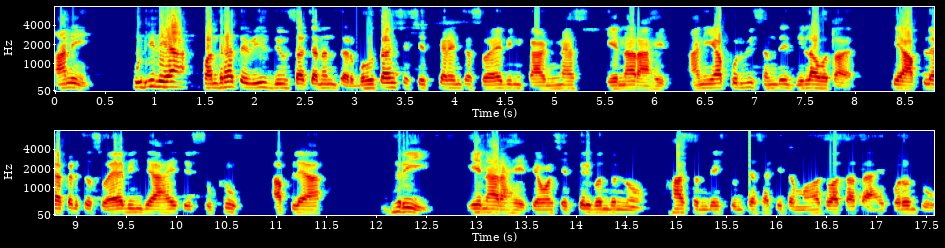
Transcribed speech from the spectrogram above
आणि पुढील ह्या पंधरा ते वीस दिवसाच्या नंतर बहुतांश शेतकऱ्यांच्या सोयाबीन काढण्यास येणार आहेत. आणि यापूर्वी संदेश दिला होता की आपल्याकडचं सोयाबीन जे आहे ते सुखरूप आपल्या घरी येणार आहे. तेव्हा शेतकरी बंधूंनो हा संदेश तुमच्यासाठी तर महत्वाचाच आहे परंतु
